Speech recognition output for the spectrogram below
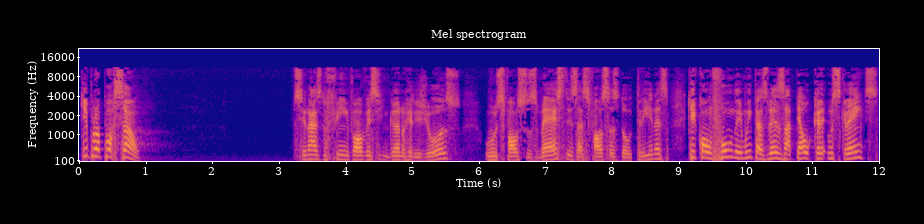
Que proporção? Os sinais do fim envolvem esse engano religioso, os falsos mestres, as falsas doutrinas, que confundem muitas vezes até os crentes,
